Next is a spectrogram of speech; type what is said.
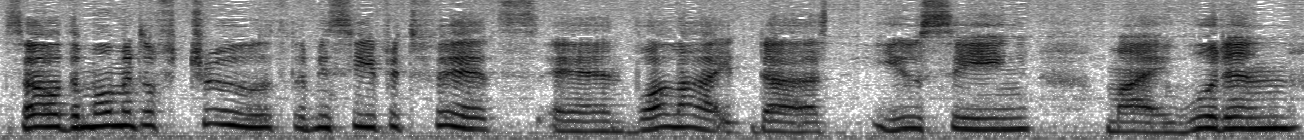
So the moment of truth, let me see if it fits, and voila, it does. Using my wooden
